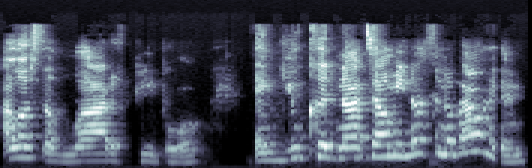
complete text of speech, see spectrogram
I lost a lot of people. And you could not tell me nothing about him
